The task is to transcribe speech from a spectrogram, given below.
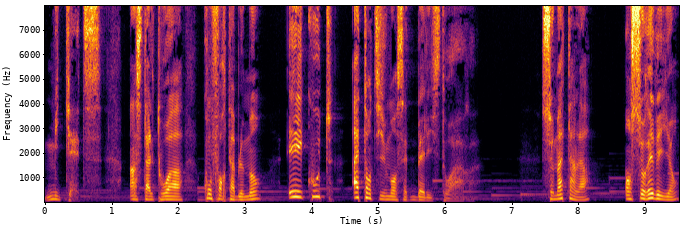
Miketz. Installe-toi confortablement et écoute attentivement cette belle histoire. Ce matin-là, en se réveillant,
